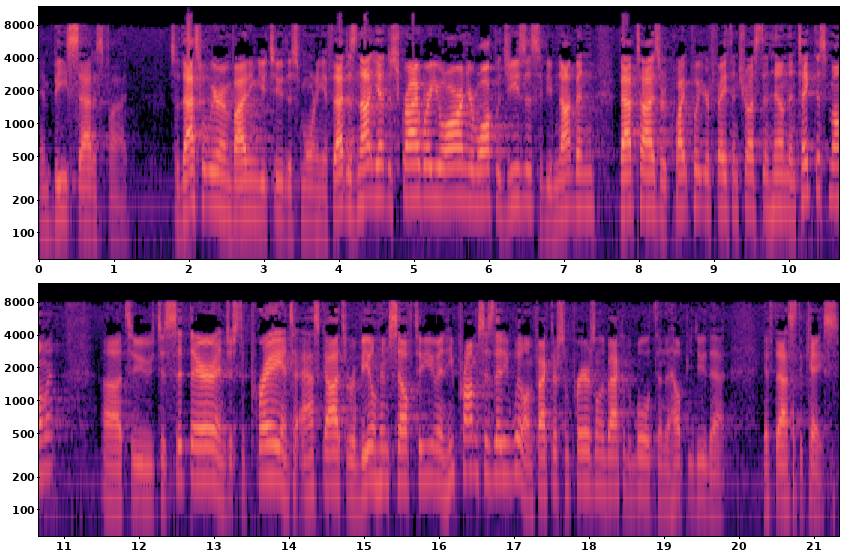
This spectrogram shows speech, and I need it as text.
and be satisfied. So that's what we are inviting you to this morning. If that does not yet describe where you are in your walk with Jesus, if you've not been baptized or quite put your faith and trust in Him, then take this moment uh, to, to sit there and just to pray and to ask God to reveal Himself to you. And He promises that He will. In fact, there's some prayers on the back of the bulletin to help you do that if that's the case.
